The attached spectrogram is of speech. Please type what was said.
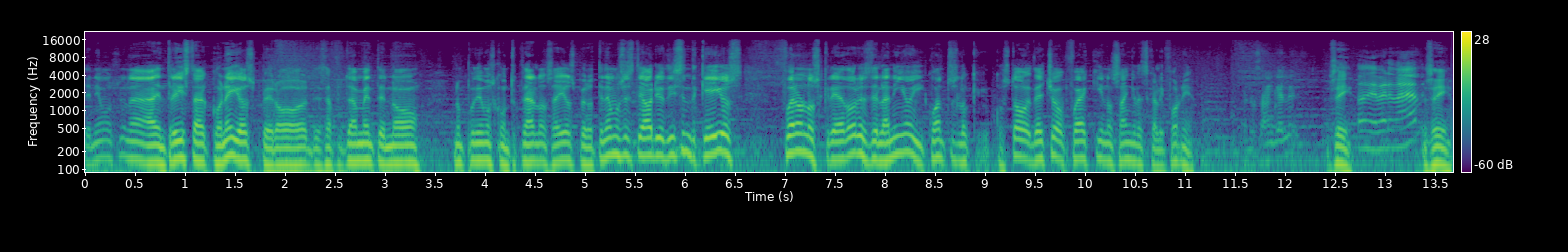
teníamos una entrevista con ellos, pero desafortunadamente no, no pudimos contactarnos a ellos. Pero tenemos este audio. Dicen de que ellos fueron los creadores del anillo y cuánto es lo que costó. De hecho, fue aquí en Los Ángeles, California. ¿En Los Ángeles? Sí, ¿De verdad? sí.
